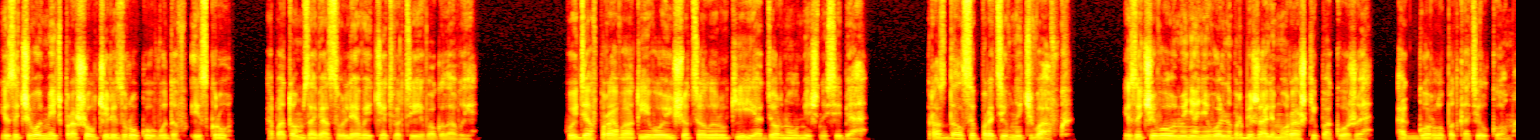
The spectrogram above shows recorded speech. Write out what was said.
из-за чего меч прошел через руку, выдав искру, а потом завяз в левой четверти его головы. Уйдя вправо от его еще целой руки, я дернул меч на себя. Раздался противный чвавк, из-за чего у меня невольно пробежали мурашки по коже, а к горлу подкатил ком.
